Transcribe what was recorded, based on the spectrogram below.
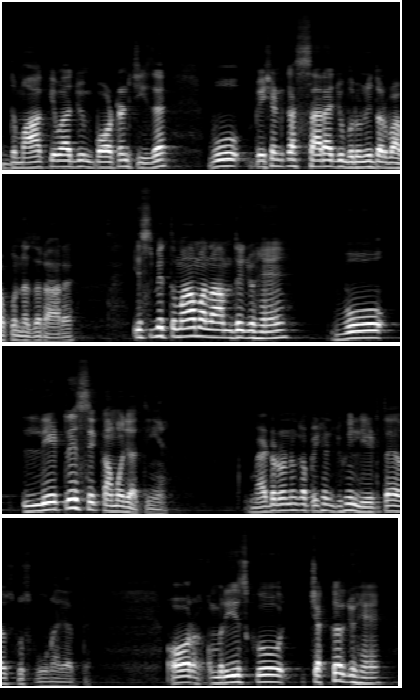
दिमाग के बाद जो इम्पोर्टेंट चीज़ है वो पेशेंट का सारा जो बरूनी तौर पर आपको नज़र आ रहा है। इसमें तमाम अलामतें जो हैं, वो लेटने से कम हो जाती हैं। मेडोरोन का पेशेंट जो ही लेटता है, उसको सुकून आ जाता है। और मरीज़ को चक्कर जो हैं,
